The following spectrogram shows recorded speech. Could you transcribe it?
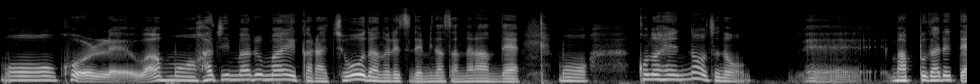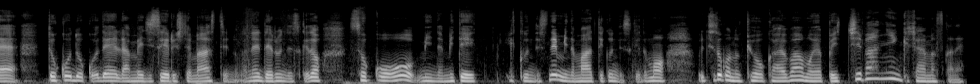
もう、これはもう始まる前から長蛇の列で皆さん並んで、もう、この辺の、その、えーマップが出て、どこどこでラメージセールしてますっていうのがね、出るんですけど、そこをみんな見ていくんですね。みんな回っていくんですけども、うちとこの教会はもうやっぱ一番人気ちゃいますかね。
